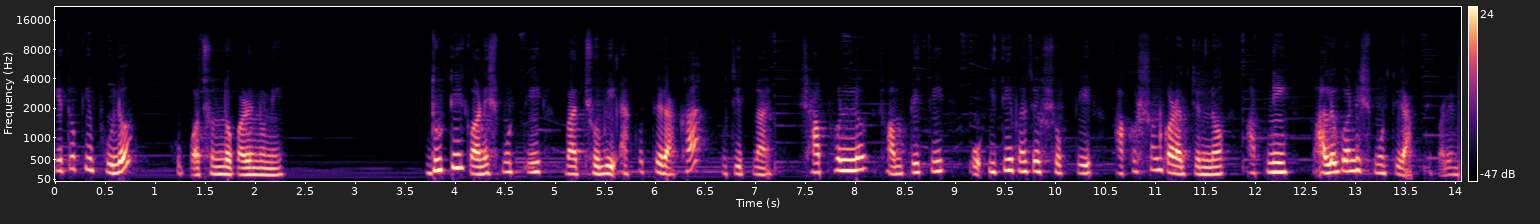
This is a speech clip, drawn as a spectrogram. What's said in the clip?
কেতকী ফুলও খুব পছন্দ করেন উনি। দুটি গণেশ মূর্তি বা ছবি একত্রে রাখা উচিত নয়। সাফল্য, সম্প্রীতি ও ইতিবাচক শক্তি আকর্ষণ করার জন্য আপনি কালো গণেশ মূর্তি রাখতে পারেন।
